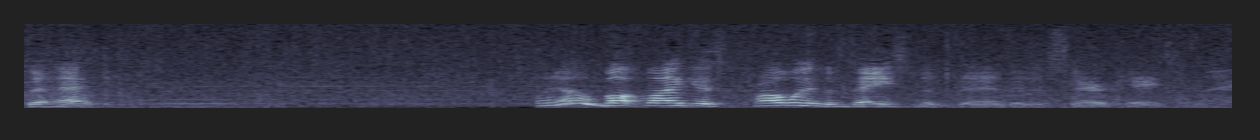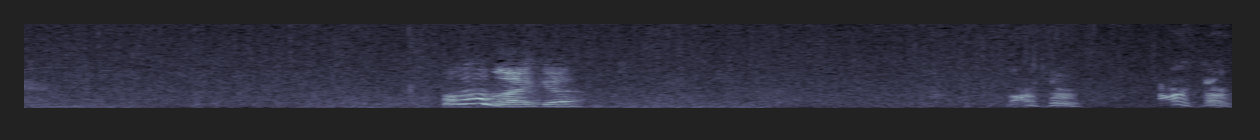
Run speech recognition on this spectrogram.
The heck? I know but Mike is probably in the basement then, there's a staircase in there. Oh, hi, Micah. Arthur! Arthur!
